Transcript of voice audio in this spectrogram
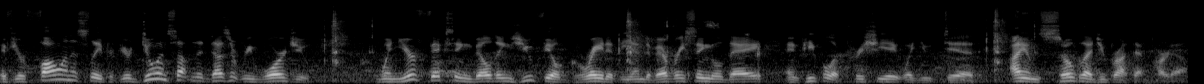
if you're falling asleep, if you're doing something that doesn't reward you, when you're fixing buildings, you feel great at the end of every single day, and people appreciate what you did. I am so glad you brought that part up.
